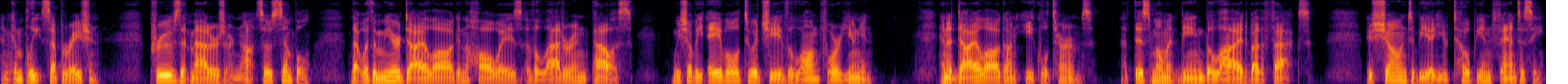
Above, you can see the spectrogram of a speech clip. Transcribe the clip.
and complete separation proves that matters are not so simple that with a mere dialogue in the hallways of the Lateran palace, we shall be able to achieve the longed for union. And a dialogue on equal terms, at this moment being belied by the facts, is shown to be a utopian fantasy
